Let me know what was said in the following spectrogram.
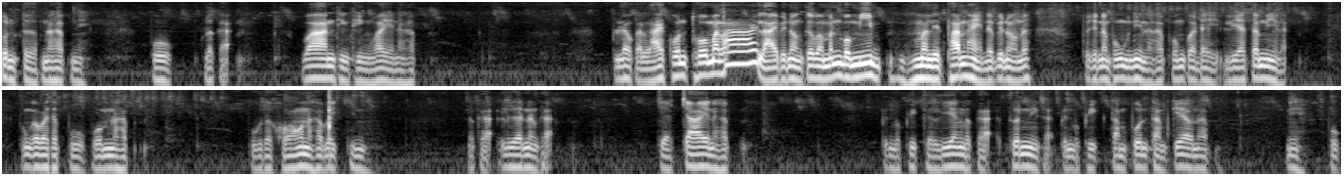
ต้นเติบนะครับนี่ปลูกแล้วก็ว่านทิ้งๆไว้นะครับ แล้วก็หลายคนโทรมาหลายหลายพี่น้องแต่ว่ามันบ่มีเมล็ดพันธุ์ให้นะพี่น้องเด้อเพราะฉะนั้นผมนี่แหละครับ ผมก็ได้เลี้ยซ้ำนี่แหละ ผมก็ไว้ถ้าปลูกผมนะครับ ปลูกตะของนะครับไว้กิน แล้วก็เรือนนั่นก็แจกจ่ายนะครับ เป็นบักพริกกระเลี้ยงแล้วก็ส่วนนี้ก็เป็นบักพริกตำปนตำแก้วนะครับ นี่ ปลูก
